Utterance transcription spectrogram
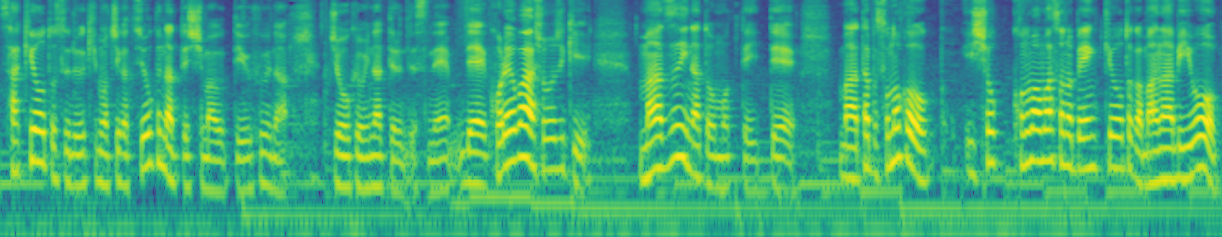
避けようとする気持ちが強くなってしまうっていう風な状況になってるんですねでこれは正直まずいなと思っていてまあ多分その子一生このままその勉強とか学びを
